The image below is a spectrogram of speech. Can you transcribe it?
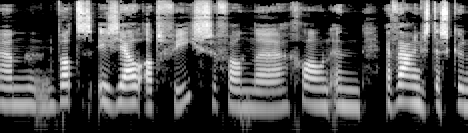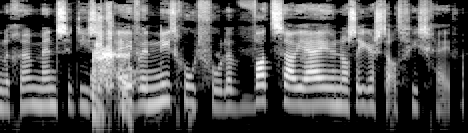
Um, wat is jouw advies van uh, gewoon een ervaringsdeskundige, mensen die zich even niet goed voelen? Wat zou jij hun als eerste advies geven?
